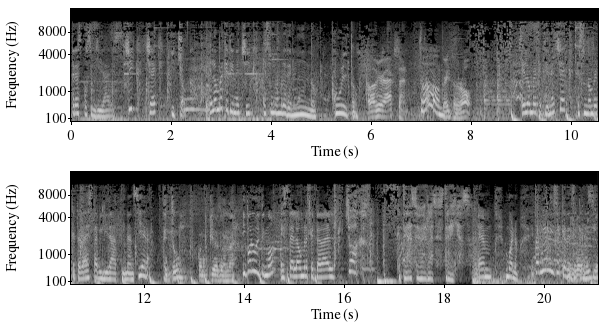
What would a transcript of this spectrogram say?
tres posibilidades. Chic, check y choc. El hombre que tiene chic es un hombre de mundo, culto. I love your accent. Oh. Great for the role. El hombre que tiene check es un hombre que te da estabilidad financiera. ¿Y tú? ¿Cuánto quieres donar? Y por último, está el hombre que te da el choc, que te hace ver las estrellas. Em, bueno, también dice que desde que nací,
